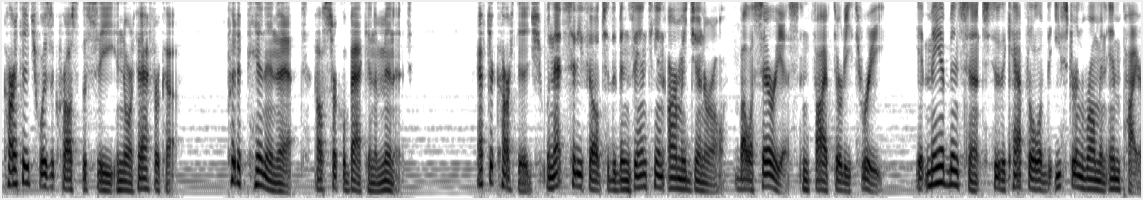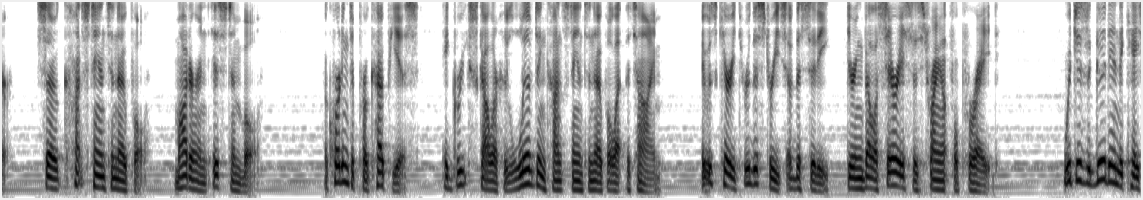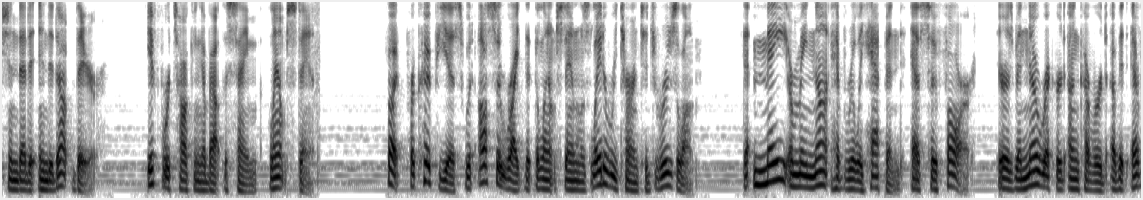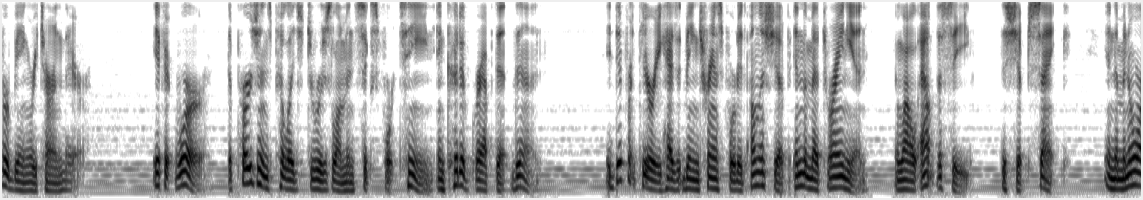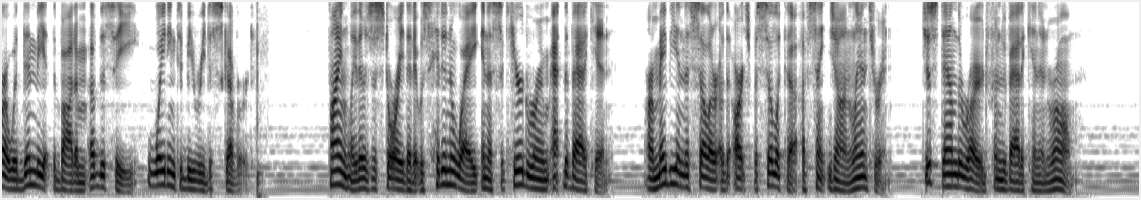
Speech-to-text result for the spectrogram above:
Carthage was across the sea in North Africa. Put a pin in that, I'll circle back in a minute. After Carthage, when that city fell to the Byzantine army general Belisarius in 533, it may have been sent to the capital of the Eastern Roman Empire, so Constantinople, modern Istanbul. According to Procopius, a Greek scholar who lived in Constantinople at the time, it was carried through the streets of the city during Belisarius's triumphal parade, which is a good indication that it ended up there if we're talking about the same lampstand. But Procopius would also write that the lampstand was later returned to Jerusalem. That may or may not have really happened, as so far there has been no record uncovered of it ever being returned there. If it were, the Persians pillaged Jerusalem in 614 and could have grabbed it then. A different theory has it being transported on a ship in the Mediterranean, and while out to sea, the ship sank, and the menorah would then be at the bottom of the sea, waiting to be rediscovered. Finally, there's a story that it was hidden away in a secured room at the Vatican, or maybe in the cellar of the Archbasilica of St. John Lateran, just down the road from the Vatican in Rome.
